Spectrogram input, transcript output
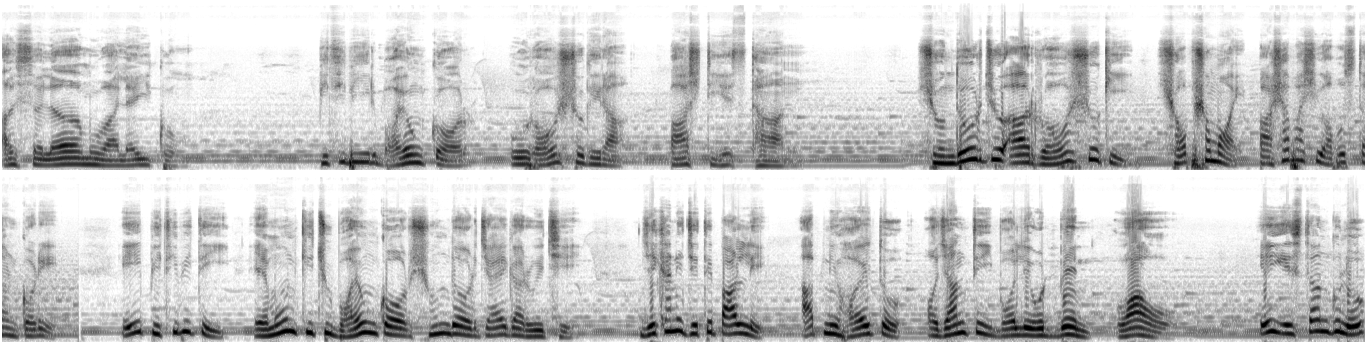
আসসালামু আলাইকুম। পৃথিবীর ভয়ঙ্কর ও রহস্যঘেরা পাঁচটি স্থান। সৌন্দর্য আর রহস্য কি সবসময় পাশাপাশি অবস্থান করে? এই পৃথিবীতেই এমন কিছু ভয়ঙ্কর, সুন্দর জায়গা রয়েছে, যেখানে যেতে পারলে আপনি হয়তো অজান্তেই বলে উঠবেন, ওয়াও! এই স্থানগুলো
